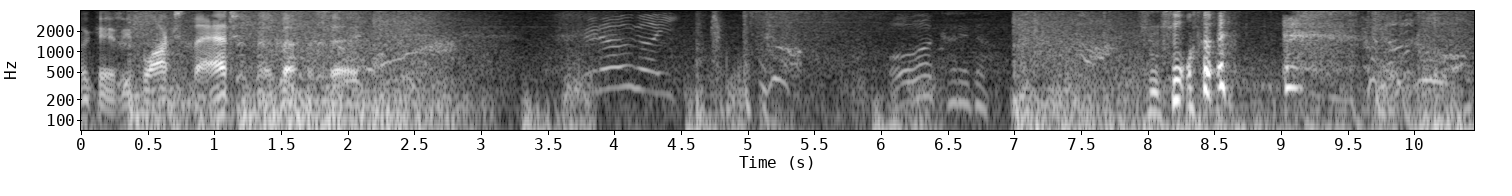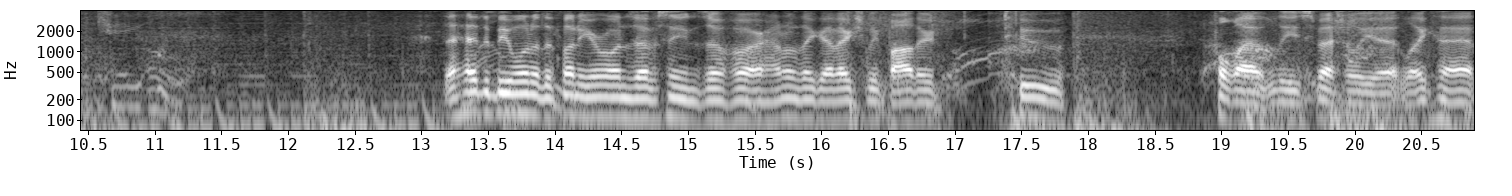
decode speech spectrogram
Okay, if he blocks that, I was about to say. what? That had to be one of the funnier ones I've seen so far. I don't think I've actually bothered to pull out Lee special yet like that,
